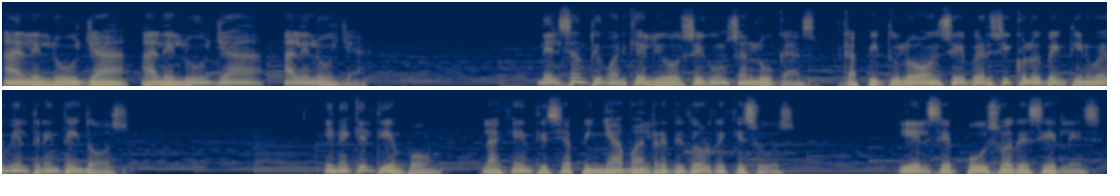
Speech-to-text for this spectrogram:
Aleluya, aleluya, aleluya. Del Santo Evangelio según San Lucas, capítulo 11, versículos 29 al 32. En aquel tiempo, la gente se apiñaba alrededor de Jesús, y él se puso a decirles,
